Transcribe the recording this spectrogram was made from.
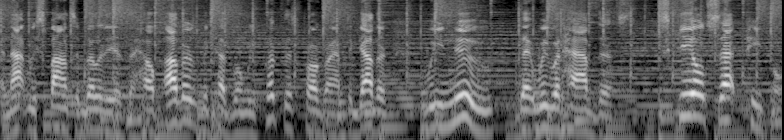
And that responsibility is to help others because when we put this program together, we knew that we would have the skilled set people,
